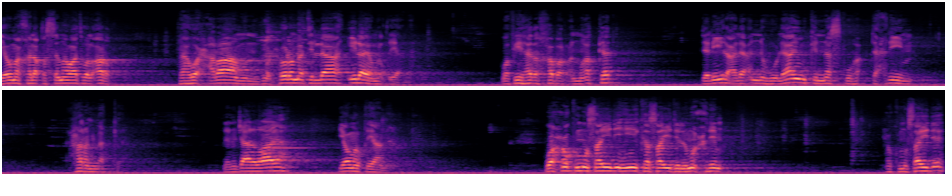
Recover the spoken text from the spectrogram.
يوم خلق السماوات والأرض فهو حرام بحرمة الله إلى يوم القيامة. وفي هذا الخبر المؤكد دليل على أنه لا يمكن نسخ تحريم حرم مكة لأنه جعل الغاية يوم القيامة. وحكم صيده كصيد المحرم حكم صيده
